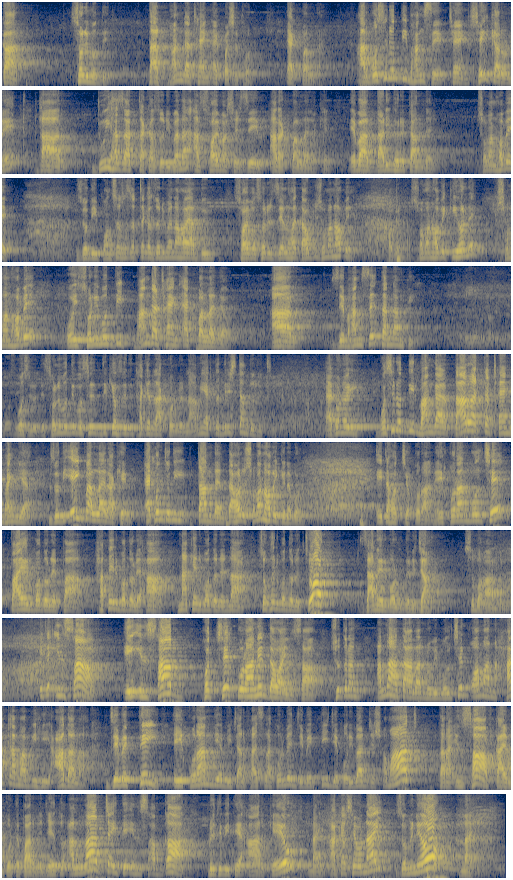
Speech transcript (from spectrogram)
কার? সলিমুদ্দিন। তার ভাঙ্গা ঠ্যাং এক পাশে থন এক পাল্লায়। আর বসিরুদ্দি ভাঙছে ঠ্যাং, সেই কারণে তার দুই হাজার টাকা জরিমানা আর ছয় মাসের জেল আর এক পাল্লায় রাখেন। এবার দাড়ি ধরে টান দেন। সমান হবে? যদি পঞ্চাশ হাজার টাকা জরিমানা হয় আর দুই, ছয় বছরের জেল হয়, তাও কি সমান হবে? হবে না। সমান হবে কি হলে? সমান হবে ওই সলিমুদ্দিন ভাঙ্গা ঠ্যাং এক পাল্লায় দাও আর যে ভাঙছে, তার নাম কি? বসিরুদ্দিন। সলিমুদ্দিন বসিরুদ্দিন কেউ যদি থাকেন, রাগ করবেন না। আমি একটা দৃষ্টান্ত দিচ্ছি। এখন ওই বসিরুদ্দিন ভাঙ্গা, তারও একটা ঠ্যাং ভাঙ্গিয়া যদি এই পাল্লায় রাখেন, এখন যদি টান দেন, তাহলে সমান হবে কিনা বলুন? এটা হচ্ছে কোরআন। এই কোরআন বলছে, পায়ের বদলে পা, হাতের বদলে হাত, নাকের বদলে নাক, চোখের বদলে চোখ, জানের বদলে জান। সুবহান এটা ইনসাফ। এই ইনসাফ হচ্ছে কোরআনের দেওয়া ইনসাফ। সুতরাং আল্লাহ তালা নবী বলছেন ওমান হাকামা বিহি আদালা। যে ব্যক্তি এই কোরআন দিয়ে বিচার ফয়সলা করবে, যে ব্যক্তি, যে পরিবার, যে সমাজ, তারা ইনসাফ কায়েম করতে পারবে। যেহেতু আল্লাহর চাইতে ইনসাফগার, পৃথিবীতে আর কেউ নাই, আকাশেও নাই, জমিনেও নাই।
